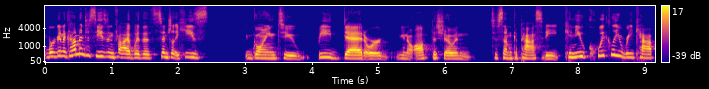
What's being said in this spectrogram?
We're going to come into season five with essentially he's going to be dead or you know off the show in to some capacity. Can you quickly recap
